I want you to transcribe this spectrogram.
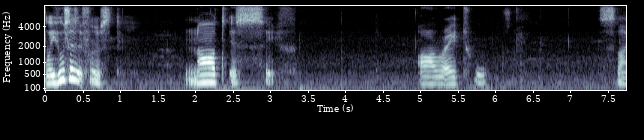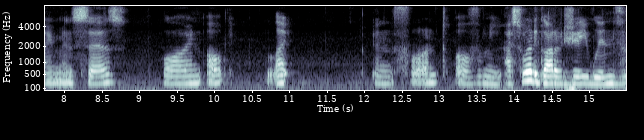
Wait, who says it first? Not is safe. Alright. Simon says, line up like in front of me. I swear to God if Jay wins.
